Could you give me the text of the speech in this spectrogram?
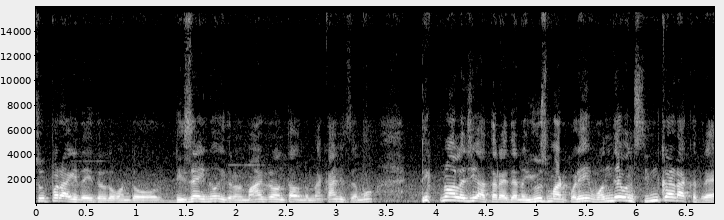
ಸೂಪರ್ ಆಗಿದೆ ಇದರದ್ದು ಒಂದು ಡಿಸೈನು ಇದರಲ್ಲಿ ಮಾಡಿರೋವಂಥ ಒಂದು ಮೆಕ್ಯಾನಿಸಮು ಟೆಕ್ನಾಲಜಿ ಆ ಥರ ಇದನ್ನು ಯೂಸ್ ಮಾಡ್ಕೊಳ್ಳಿ. ಒಂದೇ ಒಂದು ಸಿಮ್ ಕಾರ್ಡ್ ಹಾಕಿದ್ರೆ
